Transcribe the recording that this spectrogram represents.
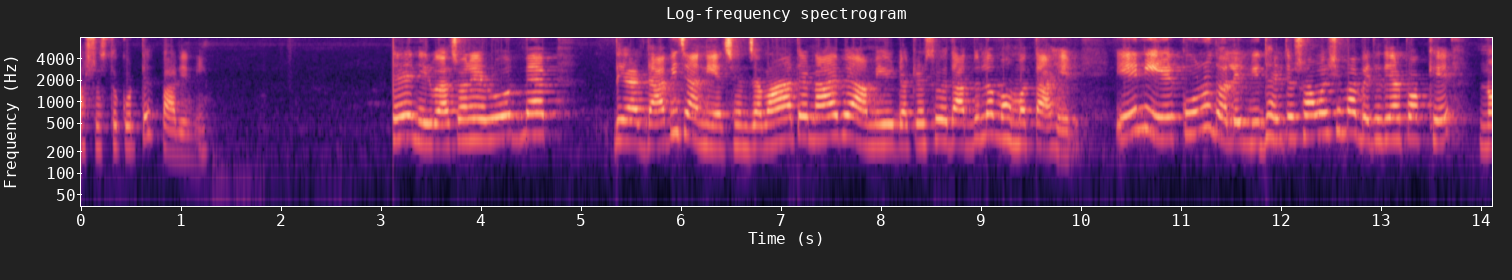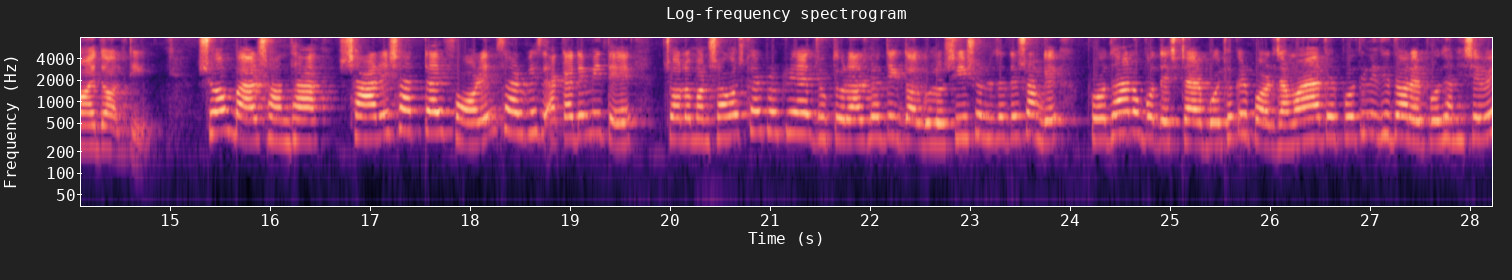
আশ্বস্ত করতে পারেনি। নির্বাচনের রোডম্যাপ দেওয়ার দাবি জানিয়েছেন জামায়াতের নায়েবে আমির ডক্টর সৈয়দ আবদুল্লাহ মোহাম্মদ তাহের। এ নিয়ে কোনো দলের নির্ধারিত সময়সীমা বেঁধে দেওয়ার পক্ষে নয় দলটি। সোমবার সন্ধ্যা সাড়ে সাতটায় ফরেন সার্ভিস একাডেমিতে চলমান সংস্কার প্রক্রিয়ায় যুক্ত রাজনৈতিক দলগুলোর শীর্ষ নেতাদের সঙ্গে প্রধান উপদেষ্টার বৈঠকের পর জামায়াতের প্রতিনিধি দলের প্রধান হিসেবে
